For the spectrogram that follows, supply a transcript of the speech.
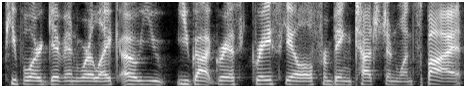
people are given where like, oh, you you got gray grayscale from being touched in one spot.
